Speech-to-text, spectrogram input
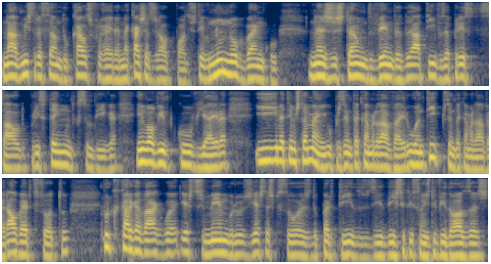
na administração do Carlos Ferreira na Caixa Geral de Depósitos, esteve no novo banco na gestão de venda de ativos a preço de saldo, por isso tem muito que se lhe diga, envolvido com o Vieira, e ainda temos também o Presidente da Câmara de Aveiro, o antigo Presidente da Câmara de Aveiro, Alberto Soto, porque carga d'água estes membros e estas pessoas de partidos e de instituições duvidosas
